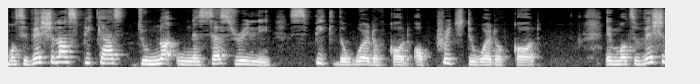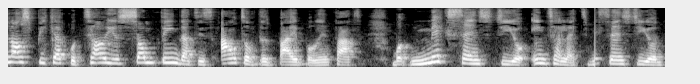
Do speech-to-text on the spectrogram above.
Motivational speakers do not necessarily speak the word of God or preach the word of God. A motivational speaker could tell you something that is out of the Bible, in fact, but makes sense to your intellect, makes sense to your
